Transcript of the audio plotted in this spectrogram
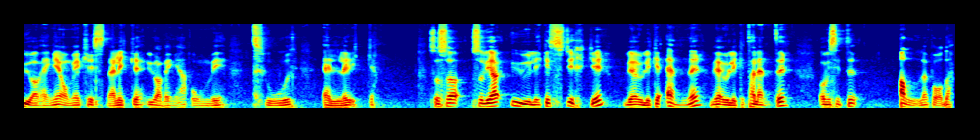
uavhengig om vi er kristne eller ikke, uavhengig av om vi tror eller ikke. Så, så, så, vi har ulike styrker, vi har ulike evner, vi har ulike talenter, og vi sitter alle på det.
